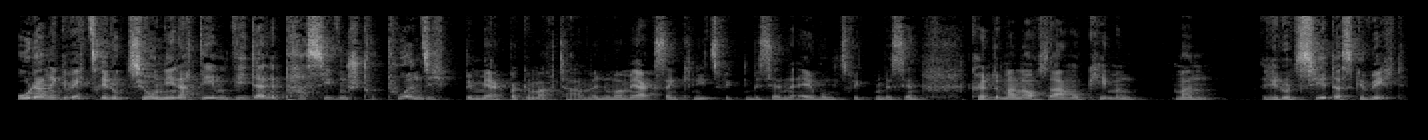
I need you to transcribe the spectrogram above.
Oder eine Gewichtsreduktion, je nachdem, wie deine passiven Strukturen sich bemerkbar gemacht haben. Wenn du mal merkst, dein Knie zwickt ein bisschen, dein Ellbogen zwickt ein bisschen, könnte man auch sagen, okay, man, man reduziert das Gewicht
